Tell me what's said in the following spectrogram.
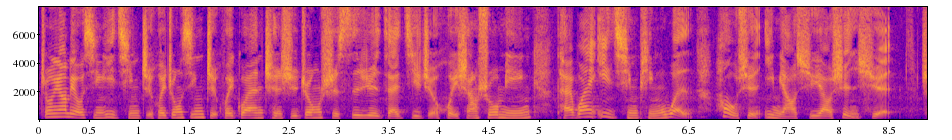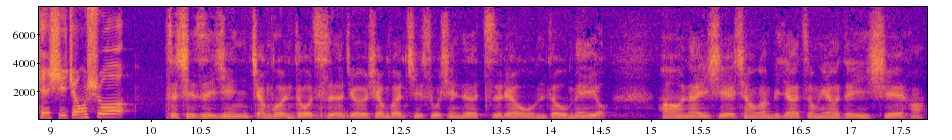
中央流行疫情指挥中心指挥官陈时中十四日在记者会上说明，台湾疫情平稳，候选疫苗需要慎选。陈时中说。这其实已经讲过很多次了，就相关技术性的资料我们都没有，好，那一些相关比较重要的一些哈，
